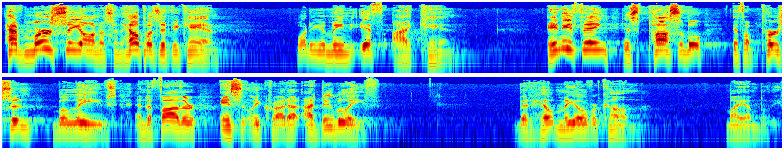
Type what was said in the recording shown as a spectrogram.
Have mercy on us and help us if you can. What do you mean, if I can? Anything is possible if a person believes. And the father instantly cried out, I do believe, but help me overcome my unbelief.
